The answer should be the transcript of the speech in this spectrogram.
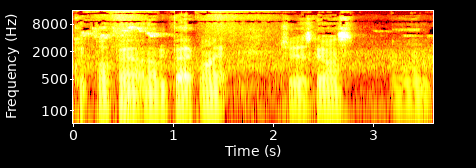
quick pop out and I'll be back on it. Cheers, guys. Um,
